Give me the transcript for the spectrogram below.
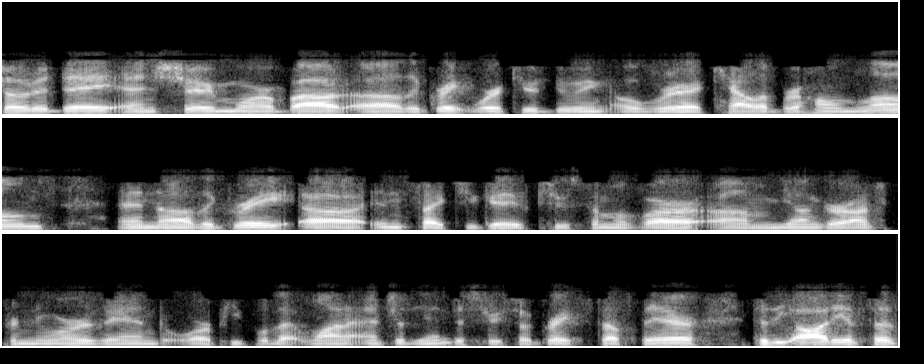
show today and sharing more about uh, the great work you're doing over at Caliber Home Loans and uh, the great uh, insights you gave to some of our um, younger entrepreneurs and or people that want to enter the industry. So, great stuff there. To the audience, as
